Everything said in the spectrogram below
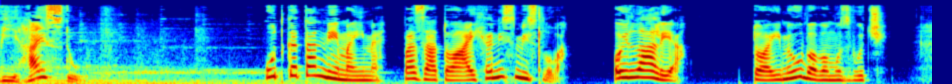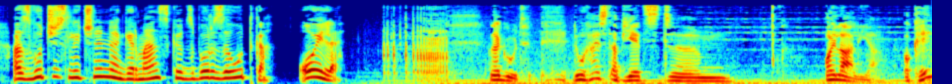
wie heißt du? Утката нема име, па затоа Ајхан смислува. Ојлалија. Тоа име убаво му звучи. А звучи слично и на германскиот збор за утка. Ојле. Na gut, du heißt ab jetzt ähm, Eulalia, okay?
